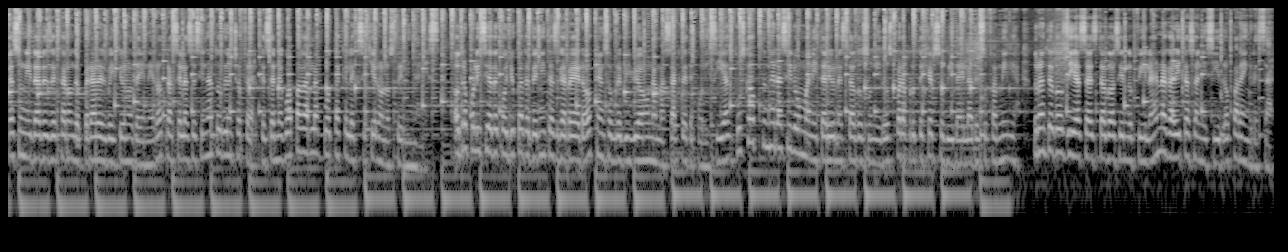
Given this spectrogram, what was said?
Las unidades dejaron de operar el 21 de enero tras el asesinato de un chofer que se negó a pagar la cuota que le exigieron los criminales. Otro policía de Coyuca de Benítez Guerrero, quien sobrevivió a una masacre de policías, busca obtener asilo humanitario en Estados Unidos para proteger su vida y la de su familia. Durante dos días ha estado haciendo fila en la garita San Isidro para ingresar,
